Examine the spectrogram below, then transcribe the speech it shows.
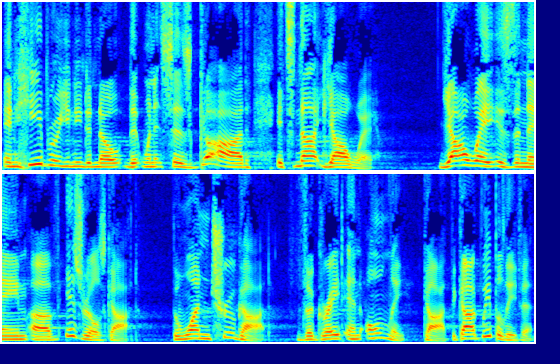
in Hebrew, you need to know that when it says God, it's not Yahweh. Yahweh is the name of Israel's God, the one true God, the great and only God, the God we believe in.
